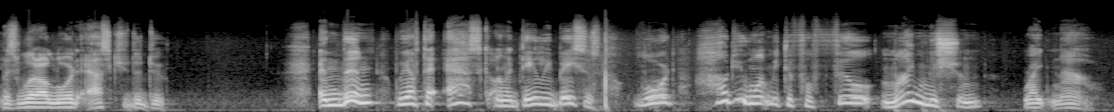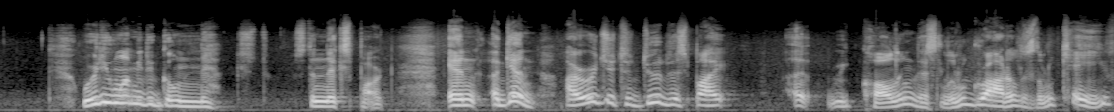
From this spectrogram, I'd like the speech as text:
is what our Lord asks you to do. And then we have to ask on a daily basis Lord, how do you want me to fulfill my mission right now? Where do you want me to go next? It's the next part. And again, I urge you to do this by uh, recalling this little grotto, this little cave,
